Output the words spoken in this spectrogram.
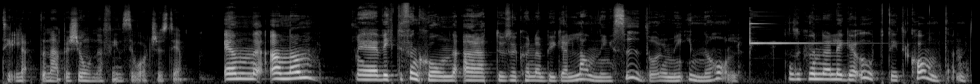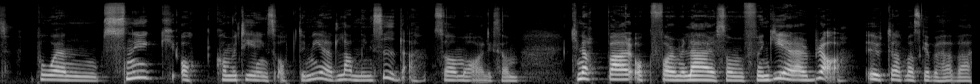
till att den här personen finns i vårt system. En annan eh, viktig funktion är att du ska kunna bygga landningssidor med innehåll. Du ska kunna lägga upp ditt content på en snygg och konverteringsoptimerad landningssida som har liksom knappar och formulär som fungerar bra utan att man ska behöva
